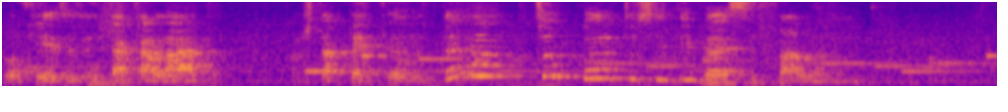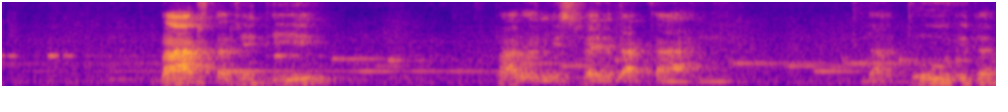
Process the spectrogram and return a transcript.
Porque às vezes a gente está calado, mas está pecando tanto quanto se estivesse falando. Basta a gente ir para o hemisfério da carne, da dúvida,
